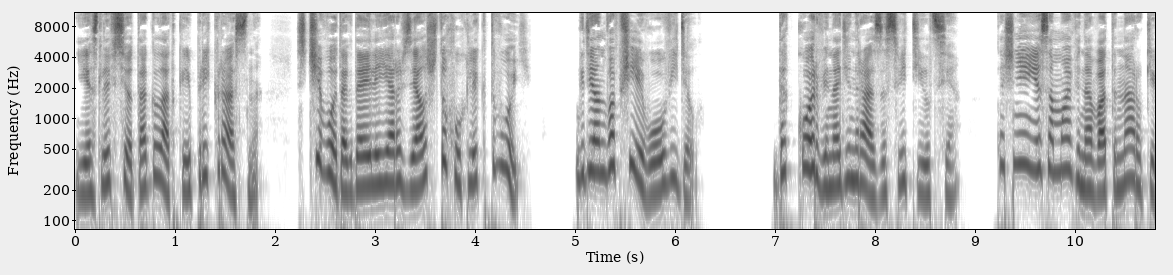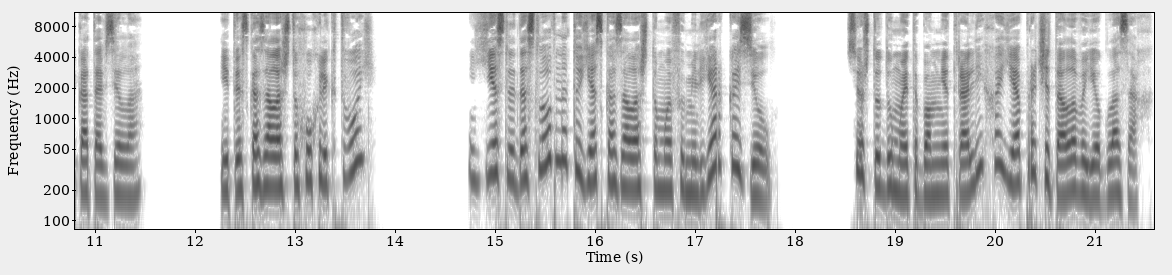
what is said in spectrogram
Если все так гладко и прекрасно, с чего тогда Ильяр взял, что Хухлик твой? Где он вообще его увидел? Да Корвин один раз засветился. Точнее, я сама виновата, на руки кота взяла. И ты сказала, что Хухлик твой? Если дословно, то я сказала, что мой фамильяр — козел. Все, что думает обо мне Тролиха, я прочитала в ее глазах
